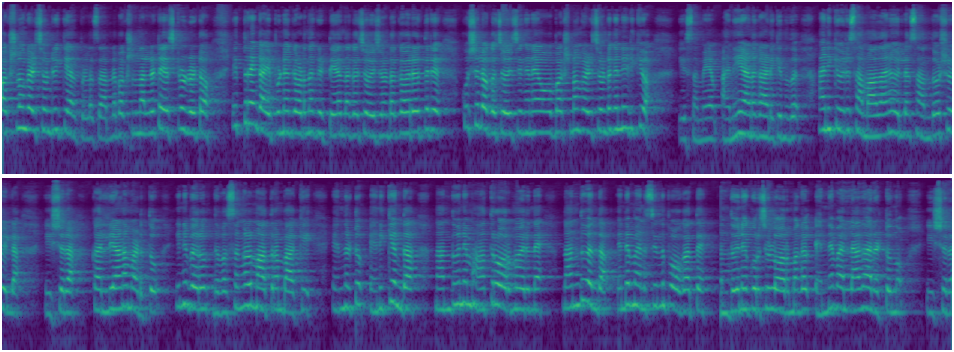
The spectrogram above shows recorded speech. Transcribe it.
ഭക്ഷണം കഴിച്ചുകൊണ്ടിരിക്കുകയാണ് പിള്ള സാറിന്റെ ഭക്ഷണം നല്ല ടേസ്റ്റ് ഉണ്ട് കേട്ടോ. ഇത്രയും കൈപ്പുണ്യൊക്കെ എവിടെ നിന്ന് കിട്ടിയെന്നൊക്കെ ചോദിച്ചുകൊണ്ടൊക്കെ ഓരോരുത്തർ കുശലൊക്കെ ചോദിച്ച് ഇങ്ങനെ ഭക്ഷണം കഴിച്ചുകൊണ്ട് ഇങ്ങനെ ഇരിക്കുക ഈ സമയം അനിയാണ് കാണിക്കുന്നത്. അനിക്ക് ഒരു സമാധാനവും ഇല്ല സന്തോഷവും ഇല്ല. ഈശ്വര കല്യാണം അടുത്തു ഇനി വെറും ദിവസങ്ങൾ മാത്രം ബാക്കി. എന്നിട്ടും എനിക്കെന്താ? നന്ദുവിനെ മാത്രം ഓർമ്മ വരുന്നേ. നന്ദു എന്താ? എന്റെ മനസ്സിൽ നിന്ന് പോകാത്തെ. നന്ദുവിനെ കുറിച്ചുള്ള ഓർമ്മകൾ എന്നെ വല്ലാതെ അലട്ടുന്നു. ഈശ്വര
